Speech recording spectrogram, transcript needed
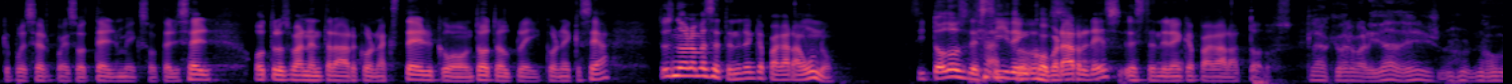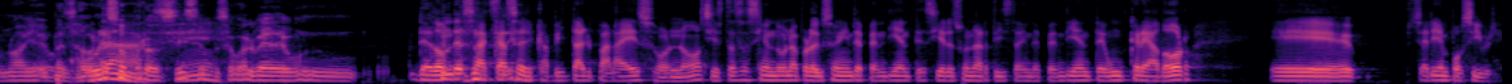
que puede ser pues o Telmex o Telcel. Otros van a entrar con Axtel, con TotalPlay, con el que sea. Entonces no nada más se tendrían que pagar a uno. Si todos deciden todos. cobrarles, les tendrían que pagar a todos. Claro, qué barbaridad, ¿eh? No, no, no había pensado en eso, pero sí, sí. Se, se vuelve un... ¿De dónde sacas el capital para eso, no? Si estás haciendo una producción independiente, si eres un artista independiente, un creador, eh, sería imposible.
